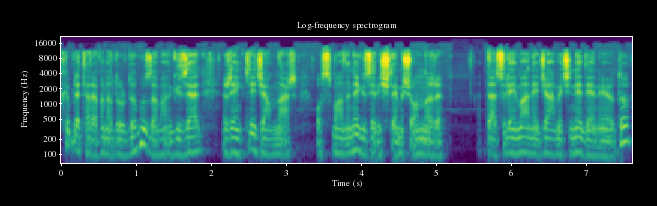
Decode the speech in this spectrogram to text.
kıble tarafına durduğumuz zaman güzel renkli camlar Osmanlı ne güzel işlemiş onları. Hatta Süleymaniye Cami için ne deniyordu?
